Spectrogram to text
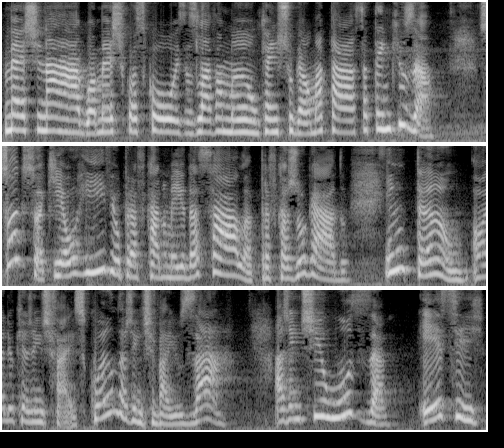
mexe na água, mexe com as coisas, lava a mão, quer enxugar uma taça, tem que usar. Só que isso aqui é horrível para ficar no meio da sala, para ficar jogado. Então, olha o que a gente faz. Quando a gente vai usar, a gente usa esse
